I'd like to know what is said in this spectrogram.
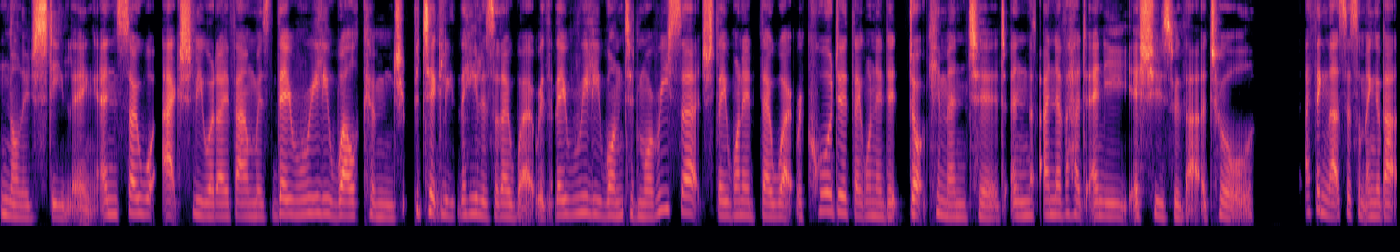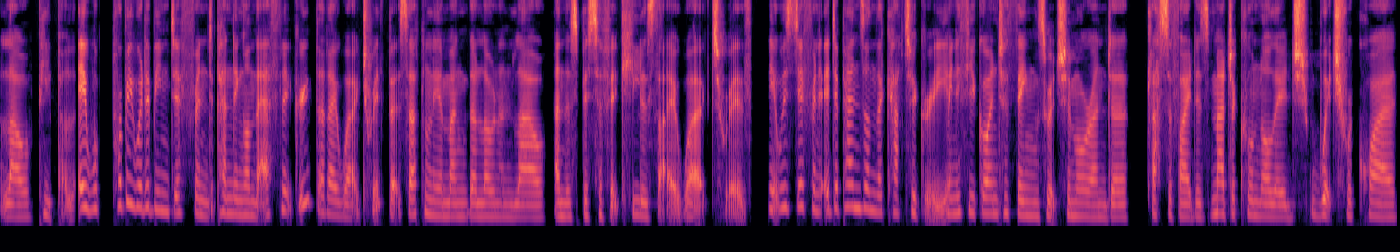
knowledge stealing. And so what actually what I found was they really welcomed, particularly the healers that I work with, they really wanted more research. They wanted their work recorded. They wanted it documented. And I never had any issues with that at all. I think that says something about Lao people. It w- probably would have been different depending on the ethnic group that I worked with, but certainly among the lowland Lao and the specific healers that I worked with, it was different. It depends on the category. I mean, if you go into things which are more under classified as magical knowledge, which require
